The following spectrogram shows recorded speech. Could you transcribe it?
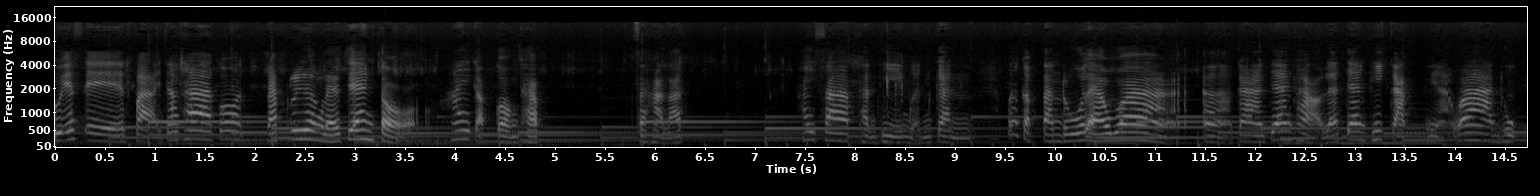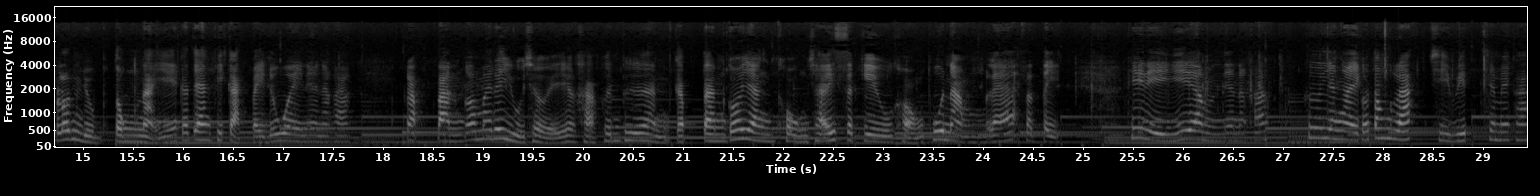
USA ฝ่ายเจ้าท่าก็รับเรื่องแล้วแจ้งต่อให้กับกองทัพ สหรัฐ ให้ทราบทันทีเหมือนกัน เมื่อกัปตันรู้แล้วว่าการแจ้งข่าวและแจ้งพิกัดเนี่ยว่าถูกปล้นอยู่ตรงไหนก็แจ้งพิกัดไปด้วยเนี่ยนะคะ กัปตันก็ไม่ได้อยู่เฉยค่ะเพื่อนๆ กัปตันก็ยังคงใช้ skill ของผู้นำและสติที่ดีเยี่ยมเนี่ยนะคะ คือยังไงก็ต้องรักชีวิตใช่ไหมคะ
